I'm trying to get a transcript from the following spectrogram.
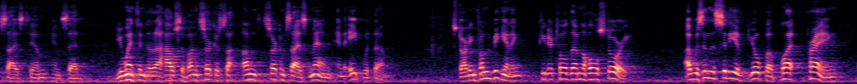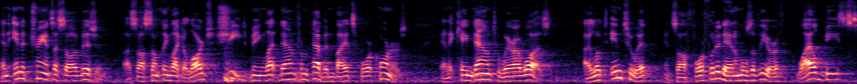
circumcised him and said, You went into the house of uncircumcised men and ate with them. Starting from the beginning, Peter told them the whole story. I was in the city of Joppa praying, and in a trance I saw a vision. I saw something like a large sheet being let down from heaven by its four corners, and it came down to where I was. I looked into it and saw four footed animals of the earth, wild beasts,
